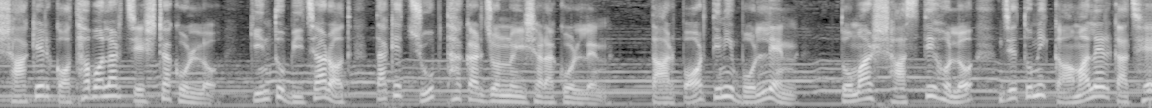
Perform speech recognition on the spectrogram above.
শাকের কথা বলার চেষ্টা করল, কিন্তু বিচারত তাকে চুপ থাকার জন্য ইশারা করলেন। তারপর তিনি বললেন তোমার শাস্তি হলো যে তুমি কামালের কাছে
